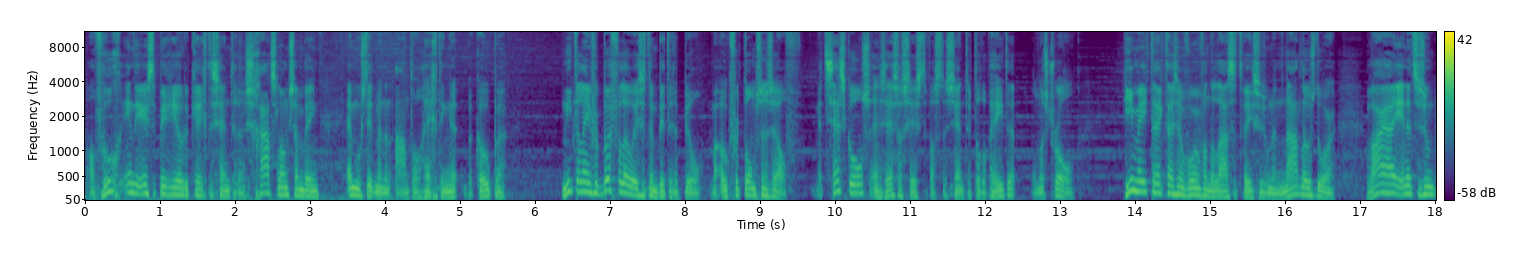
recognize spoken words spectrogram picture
Al vroeg in de eerste periode kreeg de center een schaats langs been en moest dit met een aantal hechtingen bekopen. Niet alleen voor Buffalo is het een bittere pil, maar ook voor Thompson zelf. Met 6 goals en 6 assists was de center tot op heden onder Stroll. Hiermee trekt hij zijn vorm van de laatste twee seizoenen naadloos door. Waar hij in het seizoen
